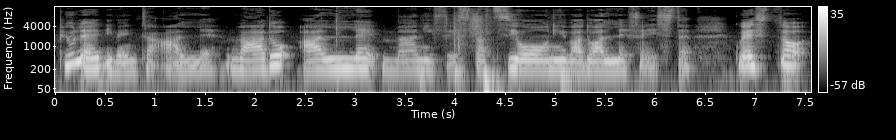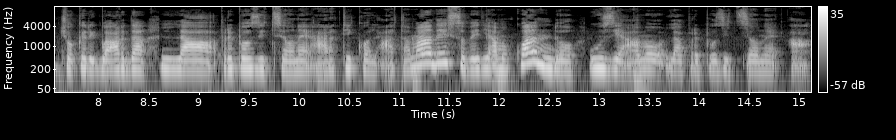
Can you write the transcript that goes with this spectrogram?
più le diventa alle. Vado alle manifestazioni, vado alle feste. Questo ciò che riguarda la preposizione articolata. Ma adesso vediamo quando usiamo la preposizione a.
